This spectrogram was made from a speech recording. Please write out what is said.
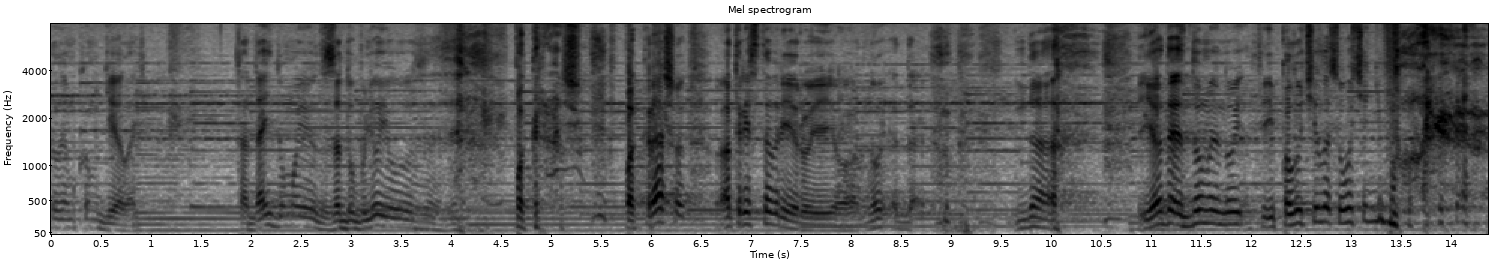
килимком робити? Та дай, думаю, задублюю, покрашу, покрашу, отреставрирую його. Ну, да. да. Я думаю, ну і вийшло очень неплохо.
